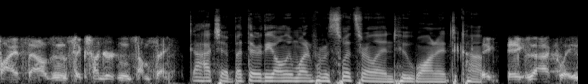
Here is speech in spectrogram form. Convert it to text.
5,600 and something. Gotcha. But they're the only one from Switzerland who wanted to come. Exactly.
